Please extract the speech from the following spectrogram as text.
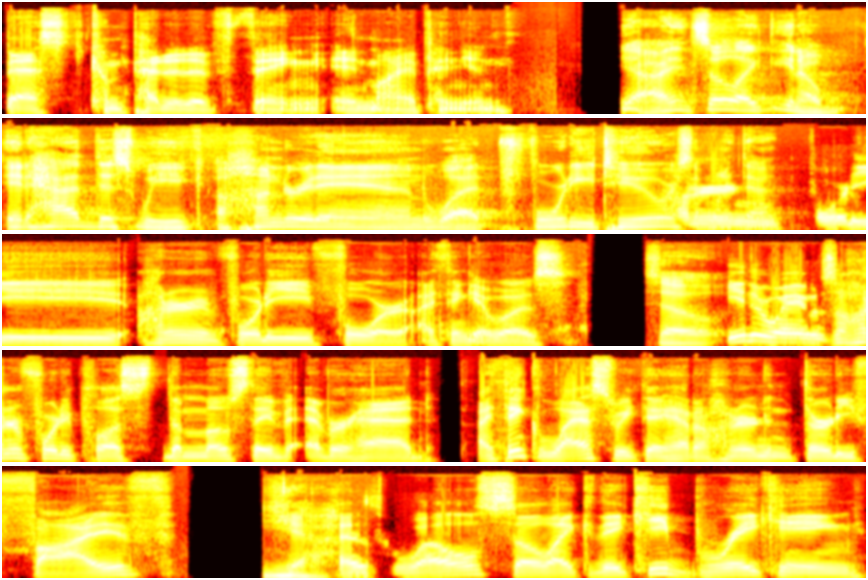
best competitive thing, in my opinion. Yeah. And so, like, you know, it had this week 100 and what, 42 or something like that? 140, 144, I think it was. So, Either way, it was 140 plus, the most they've ever had. I think last week they had 135 yeah. as well. So like they keep breaking,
